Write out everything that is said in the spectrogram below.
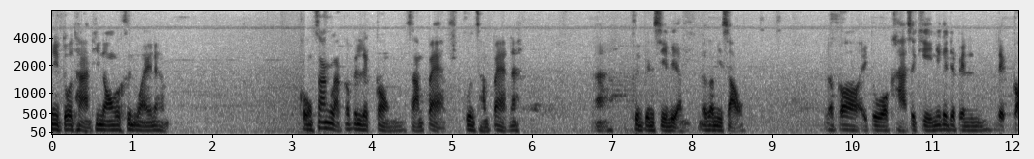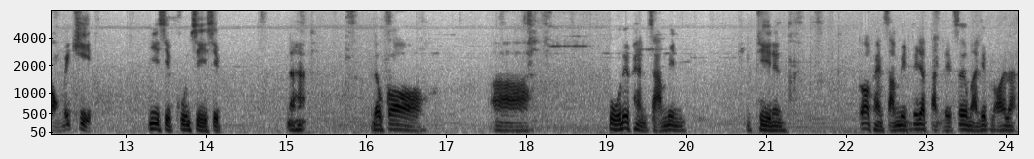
นี่ตัวฐานที่น้องก็ขึ้นไว้นะครับ โครงสร้างหลักก็เป็นเหล็กกล่องสามแปดคูณสามแปดนะ อ่า ขึ้นเป็นสี่เหลี่ยมแล้วก็มีเสา แล้วก็ไอตัวขาสกีนี่ก็จะเป็นเหล็กกล่องไม่ขีดยี่สิบคูณสี่สิบนะฮะ แล้วก็อ่าปูด้วยแผ่นสามมิลอีกทีหนึ่ง ก็แผ่นสามมิลก็จะตัดเลเซอร์มาเรียบร้อยแล้ว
